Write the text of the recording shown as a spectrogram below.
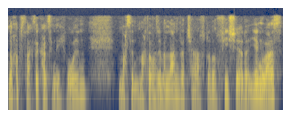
noch abstrakter kannst du nicht wollen. Mach, mach doch was über Landwirtschaft oder Fische oder irgendwas.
